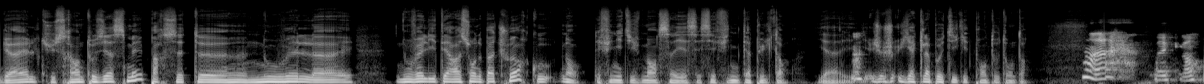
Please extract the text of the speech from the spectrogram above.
Gaël, tu serais enthousiasmé par cette euh, nouvelle, euh, nouvelle itération de patchwork ou non? Définitivement, ça y est, c'est fini, t'as plus le temps. Il y a, il y a que la qui te prend tout ton temps. D'accord,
